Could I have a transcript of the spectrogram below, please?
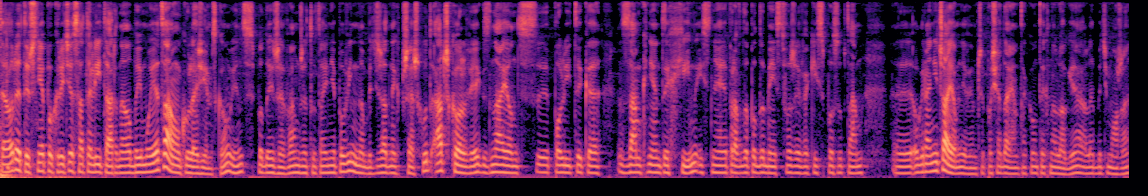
Teoretycznie pokrycie satelitarne obejmuje całą kulę ziemską, więc podejrzewam, że tutaj nie powinno być żadnych przeszkód, aczkolwiek znając y, politykę zamkniętych Chin, istnieje prawdopodobieństwo, że w jakiś sposób tam y, ograniczają, nie wiem czy posiadają taką technologię, ale być może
